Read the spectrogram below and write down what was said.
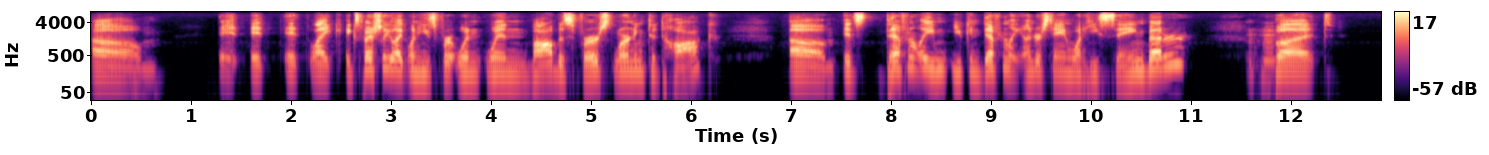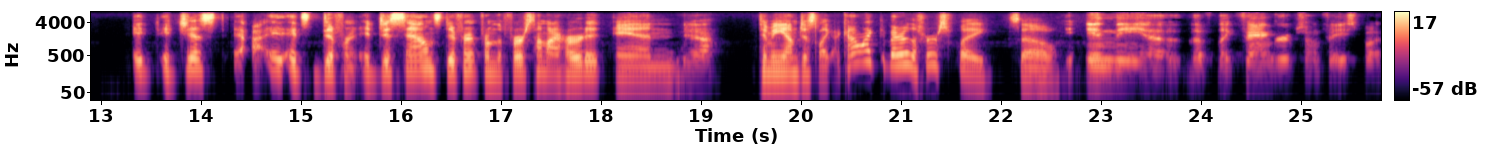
Um, it it it like especially like when he's fir- when when Bob is first learning to talk, um, it's definitely you can definitely understand what he's saying better, Mhm. but it it just it, it's different. It just sounds different from the first time I heard it, and Yeah. To me, I'm just like I kind of liked it better the first way. So In the uh, the like fan groups on Facebook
